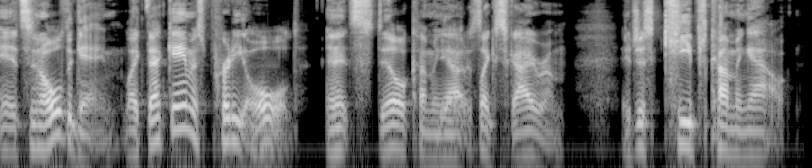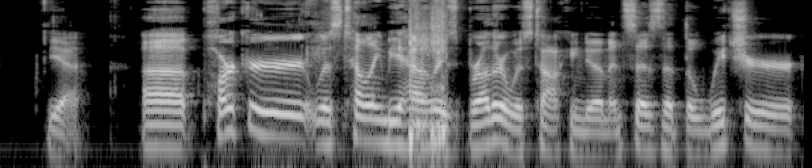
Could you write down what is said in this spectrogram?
it's an old game like that game is pretty old and it's still coming out it's like skyrim it just keeps coming out Yeah. Uh, Parker was telling me how his brother was talking to him and says that the Witcher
